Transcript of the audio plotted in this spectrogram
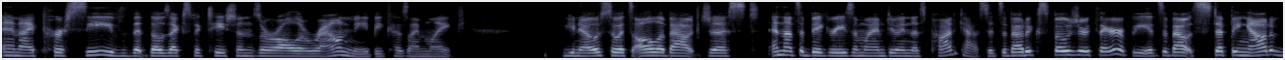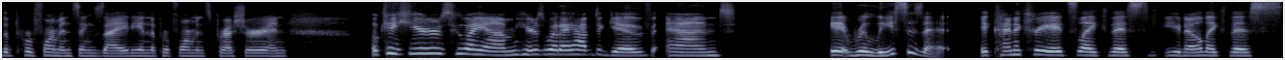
and i perceive that those expectations are all around me because i'm like you know so it's all about just and that's a big reason why i'm doing this podcast. It's about exposure therapy. It's about stepping out of the performance anxiety and the performance pressure and okay here's who i am. Here's what i have to give. And it releases it. It kind of creates like this you know like this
